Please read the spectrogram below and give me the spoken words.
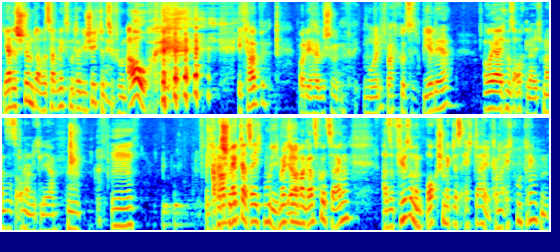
Ja, das stimmt, aber es hat nichts mit der Geschichte zu tun. Auch. ich habe. Oh, die halbe Stunde. Moment, ich mache kurz das Bier leer. Oh ja, ich muss auch gleich. Meins ist auch noch nicht leer. Hm. Ich Aber es schmeckt tatsächlich gut. Ich möchte Ja. noch mal ganz kurz sagen, also für so einen Bock schmeckt das echt geil. Kann man echt gut trinken.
